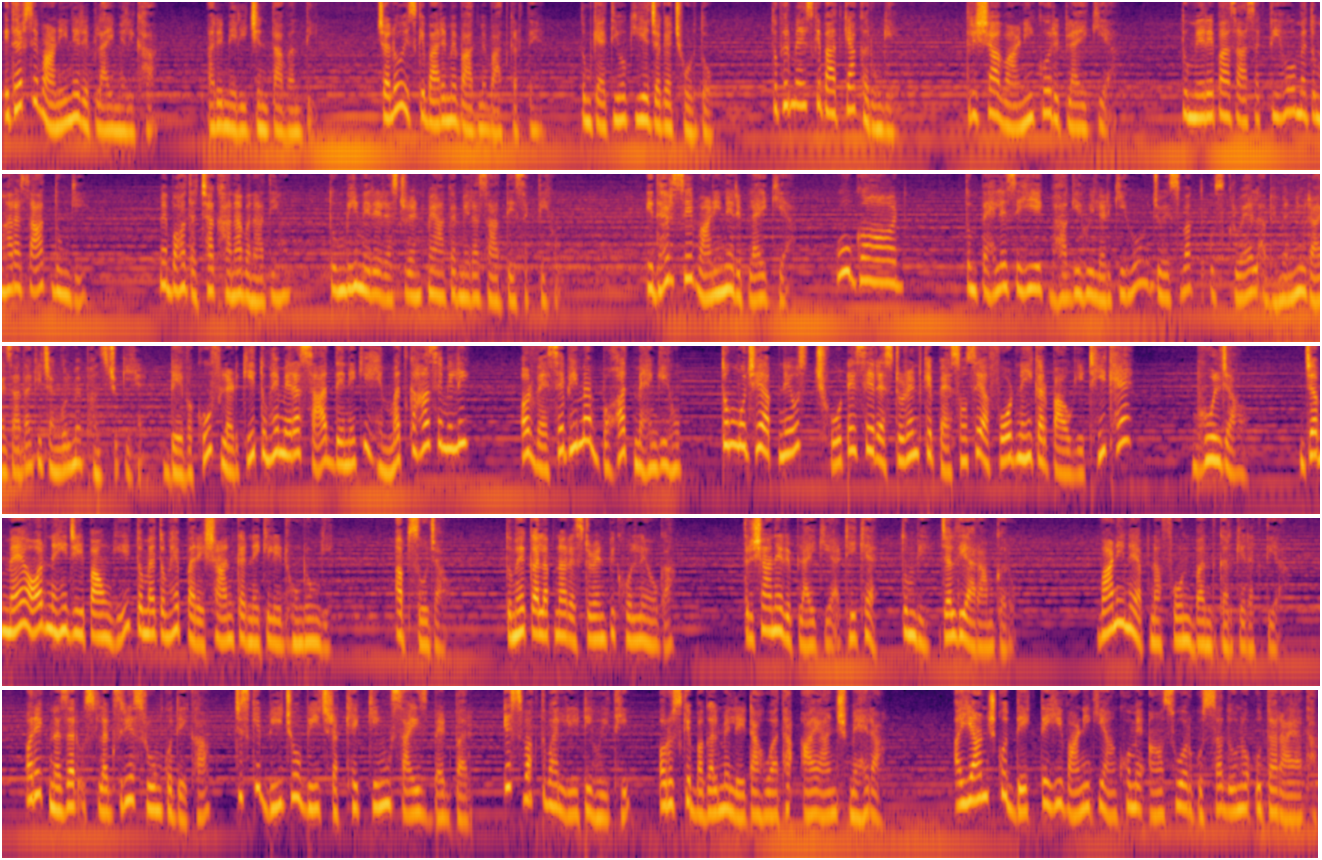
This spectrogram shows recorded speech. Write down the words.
इधर से वाणी ने रिप्लाई में लिखा, अरे मेरी चिंता चिंतावंती चलो इसके बारे में बाद में बात करते हैं। तुम कहती हो कि ये जगह छोड़ दो। तो फिर मैं इसके बाद क्या करूँगी? त्रिशा वाणी को रिप्लाई किया, तुम मेरे पास आ सकती हो, मैं तुम्हारा साथ दूँगी। मैं बहुत अच्छा खाना बनाती हूँ। तुम भी मेरे रेस्टोरेंट में आकर मेरा साथ दे सकती हो। इधर से वाणी ने रिप्लाई किया ओ गॉड तुम पहले से ही एक भागी हुई लड़की हो, जो इस वक्त उस क्रुएल अभिमन्यु रायजादा की चंगुल में फंस चुकी है। बेवकूफ़ लड़की, तुम्हें मेरा साथ देने की हिम्मत कहाँ से मिली? और वैसे भी मैं बहुत महँगी हूँ। तुम मुझे अपने उस छोटे से रेस्टोरेंट के पैसों से अफोर्ड नहीं कर पाओगी, ठीक है? भूल जाओ। जब मैं और नहीं जी पाऊँगी तो मैं तुम्हें परेशान करने के लिए ढूंढूँगी। अब सो जाओ। तुम्हें कल अपना रेस्टोरेंट भी खोलने होगा। त्रिशा ने रिप्लाई किया, ठीक है? तुम भी जल्दी आराम करो। वाणी ने अपना फ़ोन बंद करके रख दिया और एक नज़र उस लग्जरियस रूम को देखा, जिसके बीचों बीच रखे किंग साइज़ बेड पर इस वक्त वह लेटी हुई थी और उसके बगल में लेटा हुआ था आयांश मेहरा। अयांश को देखते ही वाणी की आँखों में आँसू और गुस्सा दोनों उतर आया था।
